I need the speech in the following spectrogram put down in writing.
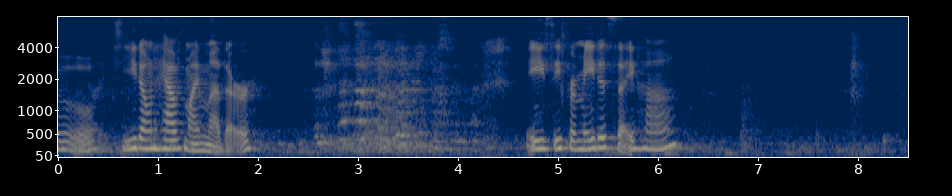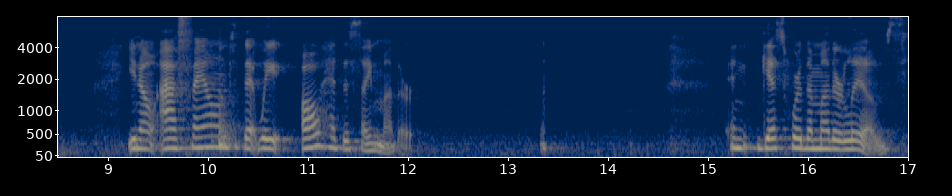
Oh, you don't have my mother. Easy for me to say, huh? You know, I found that we all had the same mother. and guess where the mother lives?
